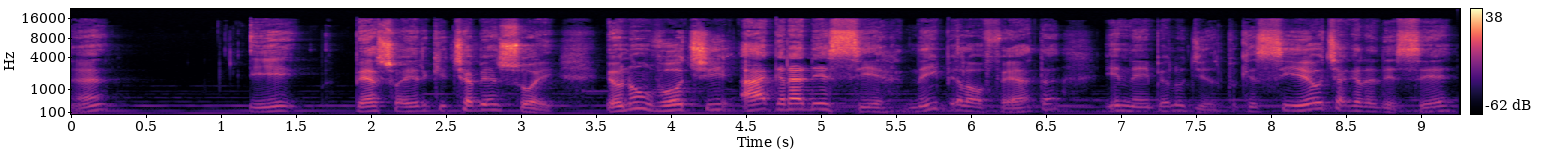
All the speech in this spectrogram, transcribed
né, e peço a Ele que te abençoe. Eu não vou te agradecer nem pela oferta e nem pelo dízimo, porque se eu te agradecer,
